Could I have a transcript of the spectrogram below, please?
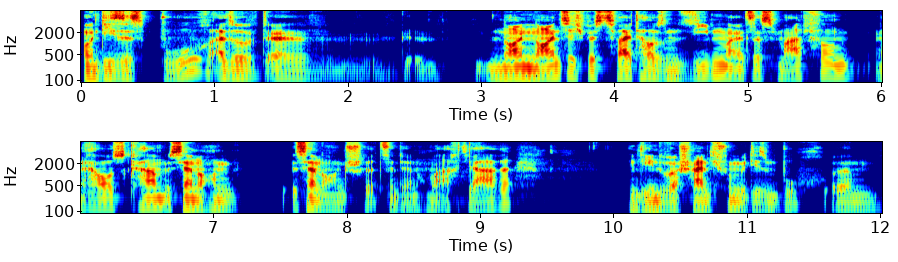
Und dieses Buch, also äh, 99 bis 2007, als das Smartphone rauskam, ist ja noch ein ist ja noch ein Schritt, sind ja noch mal acht Jahre, in denen du wahrscheinlich schon mit diesem Buch ähm,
